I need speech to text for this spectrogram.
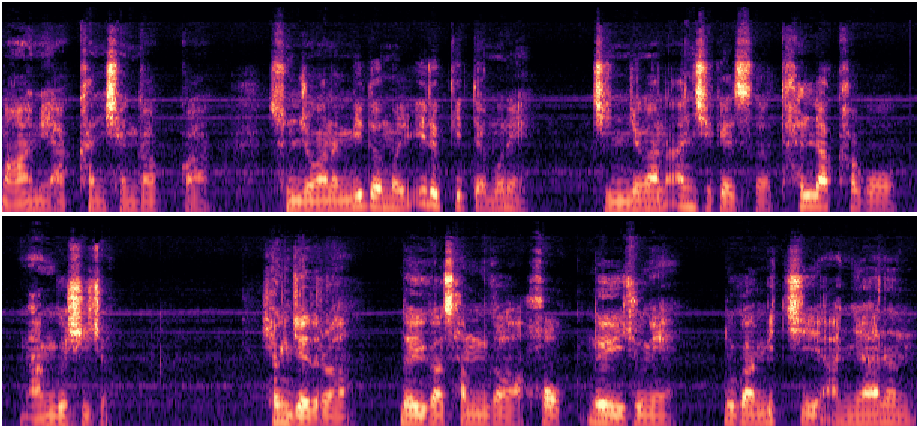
마음의 악한 생각과 순종하는 믿음을 잃었기 때문에 진정한 안식에서 탈락하고 만 것이죠. 형제들아 너희가 삼가 혹 너희 중에 누가 믿지 아니하는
